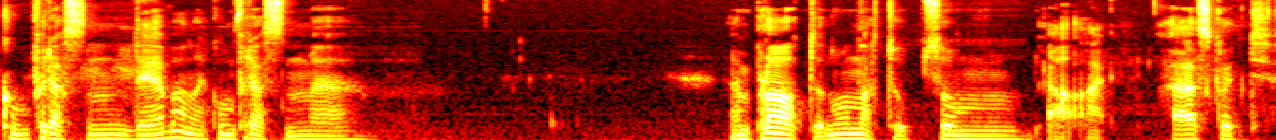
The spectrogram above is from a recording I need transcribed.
kom forresten, det bandet kom forresten med en plate nå nettopp som Ja, nei, jeg skal ikke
